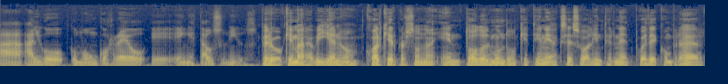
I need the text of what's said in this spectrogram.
a algo como un correo eh, en Estados Unidos. Pero qué maravilla, ¿no? Cualquier persona en todo el mundo que tiene acceso al Internet puede comprar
